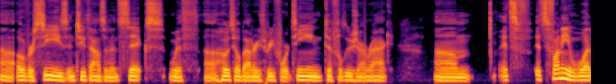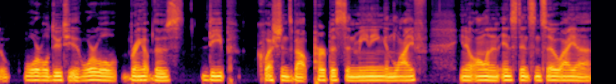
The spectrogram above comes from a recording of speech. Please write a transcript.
uh, overseas in 2006 with uh, Hotel Battery 314 to Fallujah, Iraq, um, it's it's funny what war will do to you. War will bring up those deep questions about purpose and meaning and life, you know, all in an instance. And so I uh,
